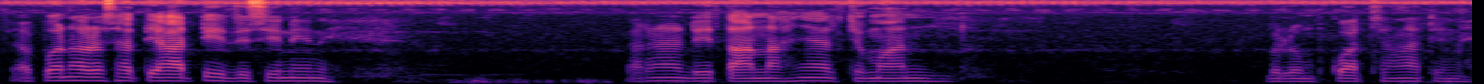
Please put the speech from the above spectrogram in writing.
Saya pun harus hati-hati di sini nih. Karena di tanahnya cuman belum kuat sangat ini.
